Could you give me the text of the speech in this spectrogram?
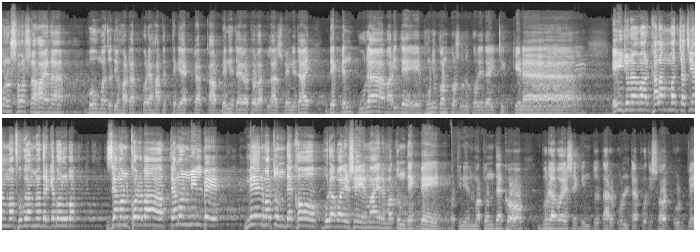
কোনো সমস্যা হয় না। বৌমা যদি হঠাৎ করে হাতের থেকে একটা কাপ ভেঙে যায় অথবা গ্লাস ভেঙে যায়, দেখবেন পুরা বাড়িতে ভূমিকম্প শুরু করে দেয়, ঠিক কিনা? এই জন্য আমার খালাম্মা, চাচি আম্মা ফুবু আম্মাদেরকে বলব, যেমন করবা, তেমন মিলবে। মেয়ের মতন দেখো, বুড়া বয়সে মায়ের মতন দেখবে। সতীনের মতন দেখো, বুড়া বয়সে কিন্তু তার উল্টা প্রতিশোধ উঠবে।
